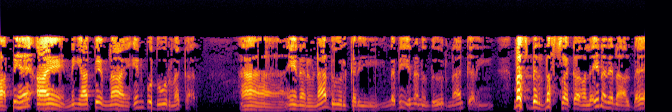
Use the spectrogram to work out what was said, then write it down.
آتے ہیں، آئیں، نہیں آتے، نہ آئیں، ان کو دور نہ کر۔ ہاں انہوں نہ دور کری نبی انہوں دور نہ کری بس بر نفسا کا نال بہ۔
